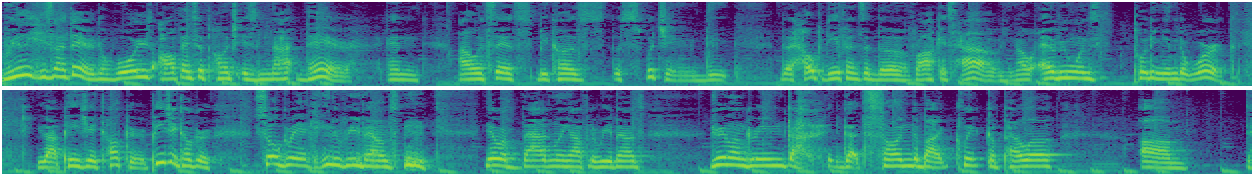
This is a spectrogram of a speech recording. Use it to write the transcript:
really, he's not there. The Warriors' offensive punch is not there, and I would say it's because the switching, the the help defense that the Rockets have. You know, everyone's putting in the work. You got PJ Tucker. PJ Tucker, so great at getting the rebounds. they were battling out for the rebounds. Draymond Green got got sunned by Clint Capela. Um,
